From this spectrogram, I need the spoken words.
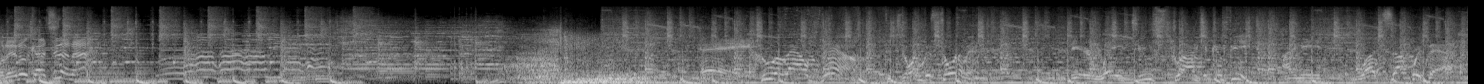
俺の勝ちだな Hey, who allowed them to join this tournament? They're way too strong to compete. I mean, what's up with that?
